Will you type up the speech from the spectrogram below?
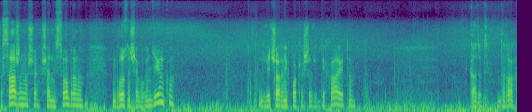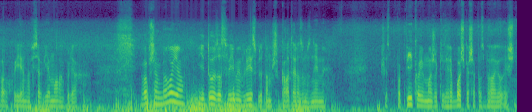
посаджено ще, ще не собрано. Брузно ще бурундінку. Дві чорних поки що віддихають там. Така тут дорога охуєнна, вся в ямах, бляха. В общем, беру я йду за своїми в ліс, буду там шукати разом з ними. Щось попікаю, може якісь грибочки ще позбираю лишні.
